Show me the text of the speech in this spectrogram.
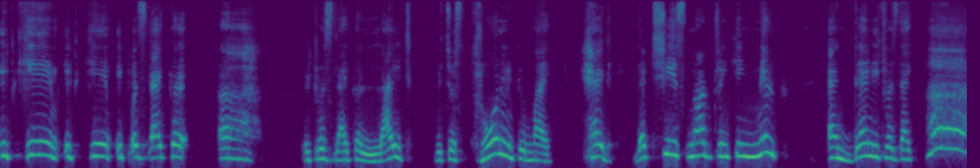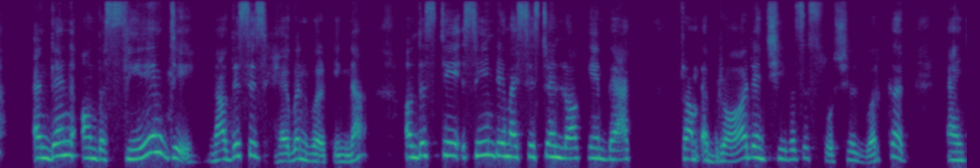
it came, it came, it was like a, uh, it was like a light which was thrown into my head that she is not drinking milk. And then it was like, ah, and then on the same day, now this is heaven working now. On the same day, my sister in law came back from abroad and she was a social worker. And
